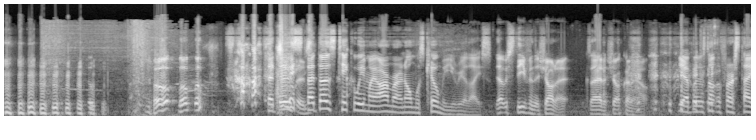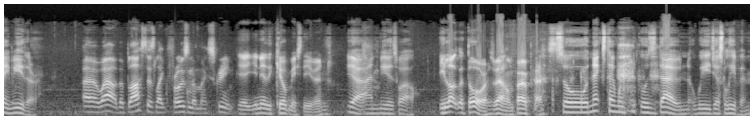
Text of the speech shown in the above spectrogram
Oh, oh, oh. That does that does take away my armor and almost kill me. You realise? That was Stephen that shot it because I had a shotgun out. Yeah, but it's not the first time either. Oh wow, the blast is like frozen on my screen. yeah, you nearly killed me, Stephen. Yeah, and me as well. He locked the door as well on purpose. So next time when he goes down, we just leave him.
